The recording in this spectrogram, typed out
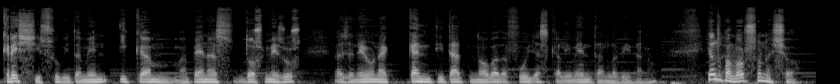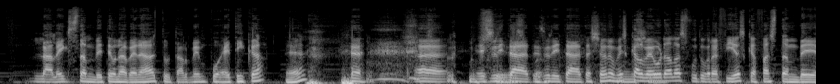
creixi súbitament i que en apenes dos mesos es genera una quantitat nova de fulles que alimenten la vida. No? I els valors són això. L'Àlex també té una vena totalment poètica. Eh? uh, és sí, veritat, és veritat. Això només no cal veure les fotografies que fas també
